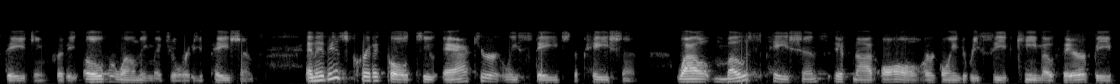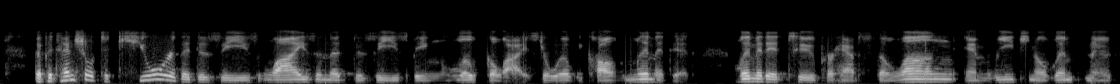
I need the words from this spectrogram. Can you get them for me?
staging for the overwhelming majority of patients. And it is critical to accurately stage the patient. While most patients, if not all, are going to receive chemotherapy, the potential to cure the disease lies in the disease being localized, or what we call limited, limited to perhaps the lung and regional lymph nodes,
